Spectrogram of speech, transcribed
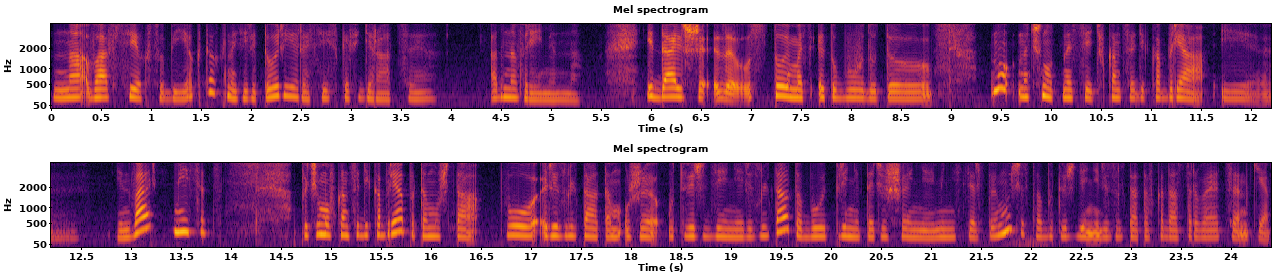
на, во всех субъектах на территории Российской Федерации одновременно. И дальше э, стоимость эту будут, э, ну, начнут носить в конце декабря и э, январь месяц. Почему в конце декабря? Потому что по результатам уже утверждения результата будет принято решение Министерства имущества об утверждении результатов кадастровой оценки.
